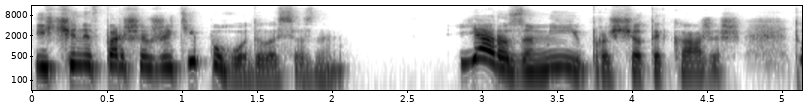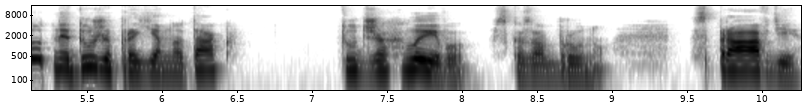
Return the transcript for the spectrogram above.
і чи не вперше в житті погодилася з ним. Я розумію, про що ти кажеш. Тут не дуже приємно, так? Тут жахливо, сказав Бруно. Справді,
